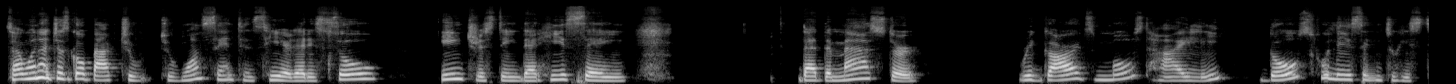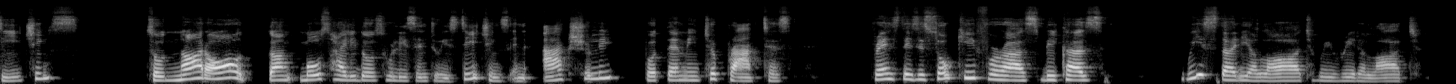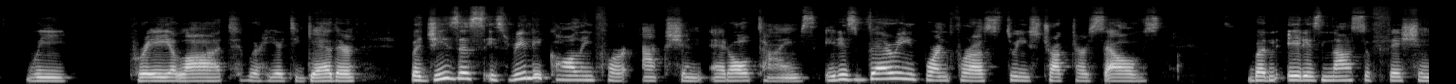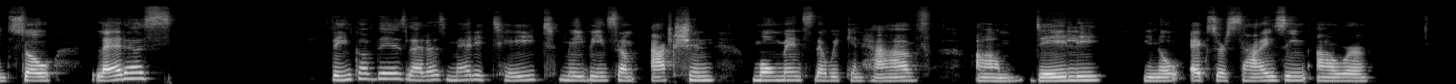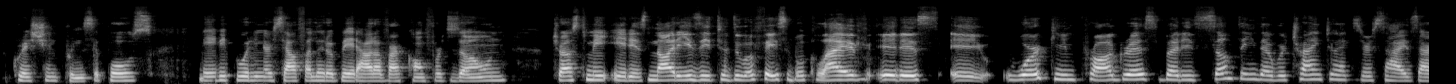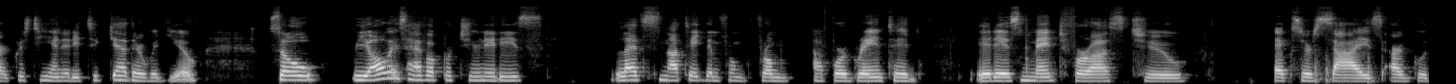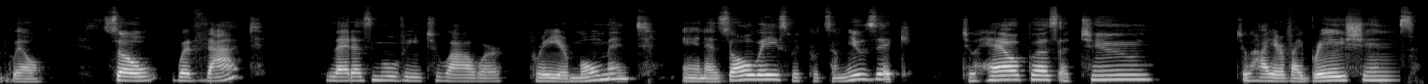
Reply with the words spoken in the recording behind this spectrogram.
So I want to just go back to, to one sentence here that is so interesting that he's saying that the master regards most highly those who listen to his teachings. So, not all, most highly those who listen to his teachings and actually put them into practice. Friends, this is so key for us because we study a lot, we read a lot, we pray a lot, we're here together. But Jesus is really calling for action at all times. It is very important for us to instruct ourselves, but it is not sufficient. So let us think of this. Let us meditate maybe in some action moments that we can have um, daily, you know, exercising our Christian principles, maybe putting yourself a little bit out of our comfort zone Trust me, it is not easy to do a Facebook Live. It is a work in progress, but it's something that we're trying to exercise our Christianity together with you. So we always have opportunities. Let's not take them from, from uh, for granted. It is meant for us to exercise our goodwill. So with that, let us move into our prayer moment and as always, we put some music to help us attune to higher vibrations.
